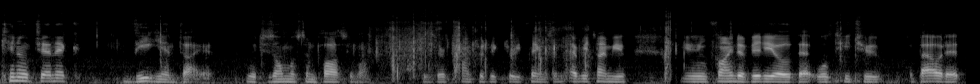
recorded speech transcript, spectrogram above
ketogenic vegan diet, which is almost impossible because they're contradictory things and every time you you find a video that will teach you about it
